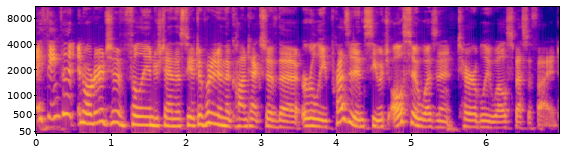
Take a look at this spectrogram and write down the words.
I think that in order to fully understand this, you have to put it in the context of the early presidency, which also wasn't terribly well specified.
